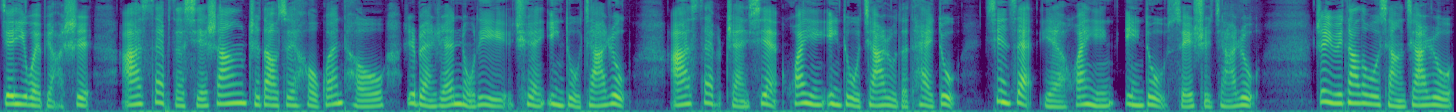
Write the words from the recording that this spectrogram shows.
菅义伟表示，RCEP 的协商直到最后关头，日本人努力劝印度加入。RCEP 展现欢迎印度加入的态度，现在也欢迎印度随时加入。至于大陆想加入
